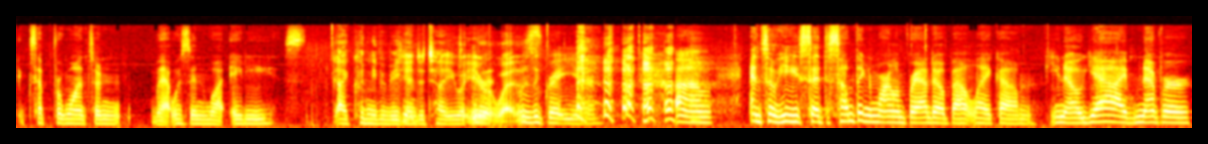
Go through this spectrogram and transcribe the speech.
except for once, and that was in what 80. I couldn't even begin to tell you what year it was. It was a great year. um, and so he said something to Marlon Brando about like, um, you know, yeah, I've never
